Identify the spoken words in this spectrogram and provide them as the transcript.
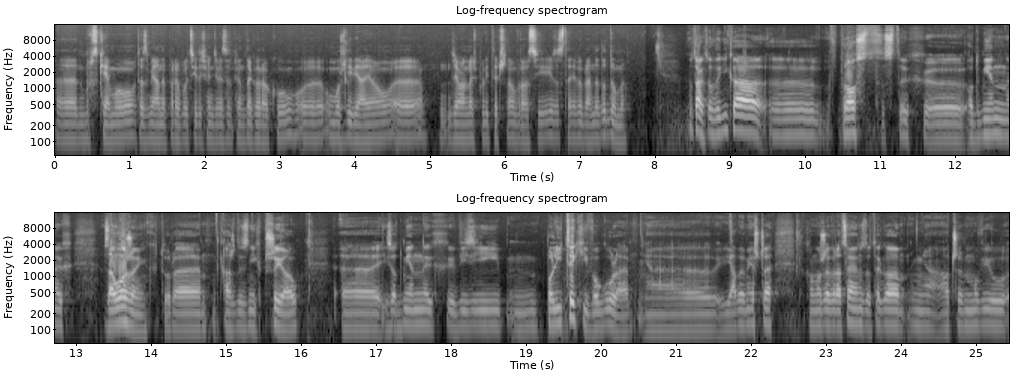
e, Dmowskiemu te zmiany po rewolucji 1905 roku e, umożliwiają e, działalność polityczną w Rosji i zostaje wybrany do Dumy. No tak, to wynika wprost z tych odmiennych założeń, które każdy z nich przyjął i z odmiennych wizji mm, polityki w ogóle. Y, Ja bym jeszcze, tylko może wracając do tego, y, o czym mówił y,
